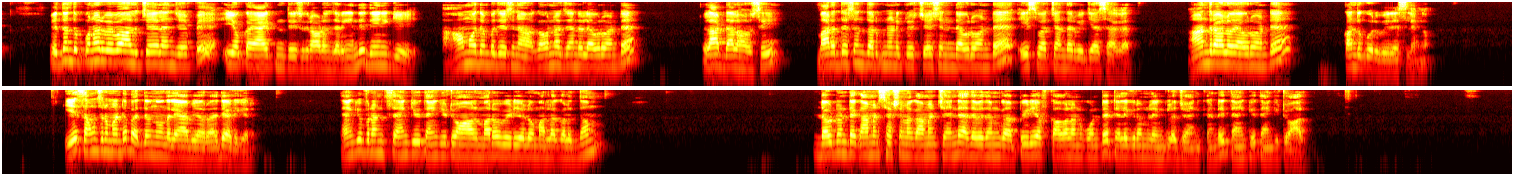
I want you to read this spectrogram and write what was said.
వితంతు పునర్వివాహాలు చేయాలని చెప్పి ఈ యొక్క యాక్ట్ని తీసుకురావడం జరిగింది. దీనికి ఆమోదింపజేసిన గవర్నర్ జనరల్ ఎవరు అంటే లార్డ్ డల్హౌసీ. భారతదేశం తరపు నుండి కృషి చేసింది ఎవరు అంటే ఈశ్వర్ చందర్ విద్యాసాగర్. ఆంధ్రాలో ఎవరు అంటే కందుకూరి వీరేశలింగం. ఏ సంవత్సరం అంటే పద్దెనిమిది వందల యాభై ఆరు అదే అడిగారు. Thank you friends thank you thank you to all మరో వీడియోలో మరలా కలుద్దాం. డౌట్ ఉంటే కామెంట్ సెక్షన్లో కామెంట్ చేయండి. అదేవిధంగా పీడిఎఫ్ కావాలనుకుంటే టెలిగ్రామ్ లింక్లో జాయిన్ కండి. Thank you thank you to all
